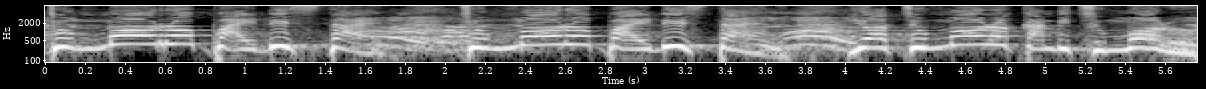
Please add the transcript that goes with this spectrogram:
tomorrow by this time, tomorrow by this time, your tomorrow can be tomorrow.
